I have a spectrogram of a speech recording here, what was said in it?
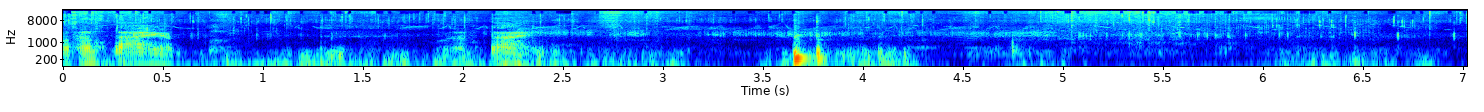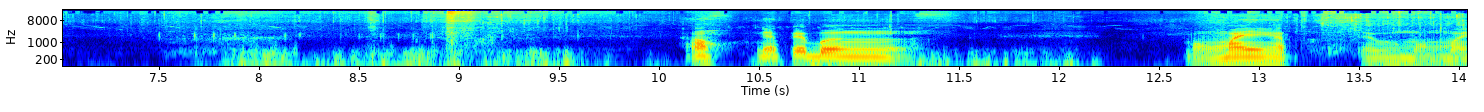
ว่าท่านตายครับว่าท่านตาย เอาเดี๋ยวไปเบิงหมองไม้ครับไปเบิงหมองไม้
